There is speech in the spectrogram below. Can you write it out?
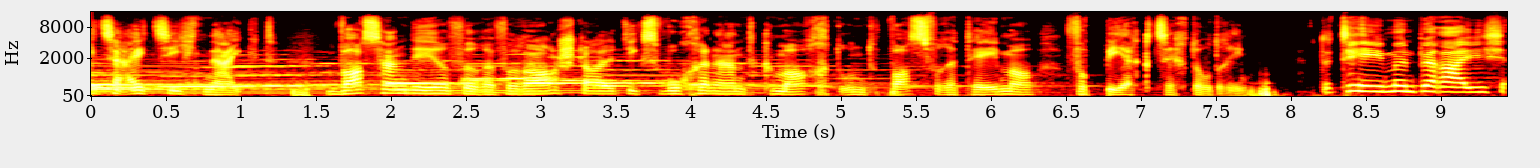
die Zeit sich neigt, was habt ihr für ein Veranstaltungswochenende gemacht und was für ein Thema verbirgt sich da drin? Der Themenbereich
